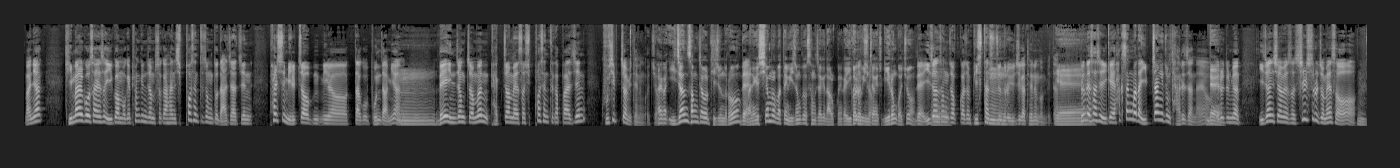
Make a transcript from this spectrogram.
만약 기말고사에서 이 과목의 평균 점수가 한 10% 정도 낮아진 81점이었다고 본다면 음. 내 인정점은 100점에서 10%가 빠진 90점이 되는 거죠. 그러니까 이전 성적을 기준으로 네. 만약에 시험을 봤다면 이 정도 성적이 나올 거니까 이걸로 그렇죠. 인정해주기 이런 거죠. 네, 이전 오. 성적과 좀 비슷한 음. 수준으로 유지가 되는 겁니다. 예. 그런데 사실 이게 학생마다 입장이 좀 다르잖아요. 네. 예를 들면 이전 시험에서 실수를 좀 해서 음.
